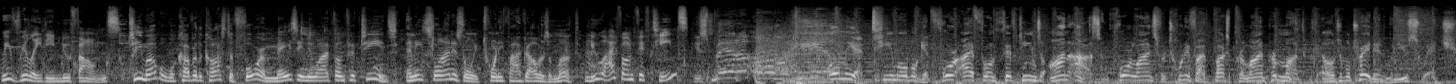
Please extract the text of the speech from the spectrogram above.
We really need new phones. T-Mobile will cover the cost of four amazing new iPhone 15s, and each line is only $25 a month. New iPhone 15s? Only at T-Mobile get four iPhone 15s on us and four lines for 25 bucks per line per month with eligible trade-in when you switch.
